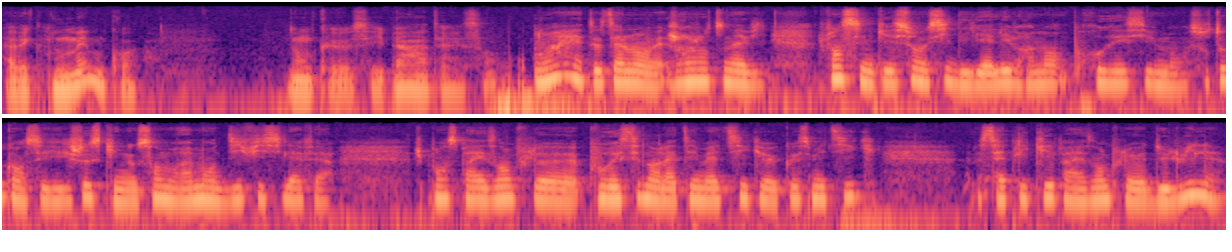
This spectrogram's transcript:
avec nous-mêmes, quoi. Donc euh, c'est hyper intéressant. Ouais, totalement, je rejoins ton avis. Je pense que c'est une question aussi d'y aller vraiment progressivement, surtout quand c'est quelque chose qui nous semble vraiment difficile à faire. Je pense par exemple, euh, pour rester dans la thématique euh, cosmétique, s'appliquer par exemple de l'huile.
